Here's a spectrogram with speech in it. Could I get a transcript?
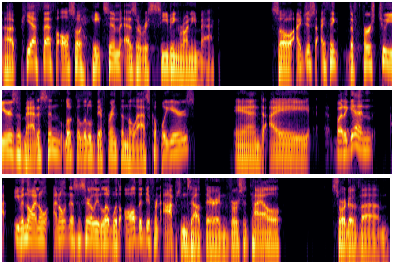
Uh, PFF also hates him as a receiving running back. So I just I think the first two years of Mattison looked a little different than the last couple years, and I but again even though I don't I don't necessarily love with all the different options out there and versatile sort of um,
